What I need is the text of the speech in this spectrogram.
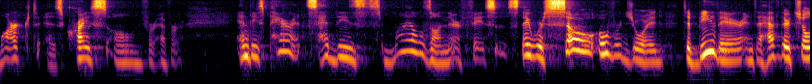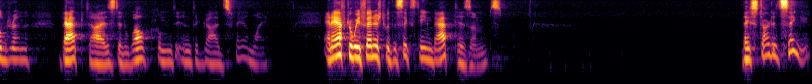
marked as Christ's own forever. And these parents had these smiles on their faces. They were so overjoyed to be there and to have their children baptized and welcomed into God's family. And after we finished with the 16 baptisms, they started singing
